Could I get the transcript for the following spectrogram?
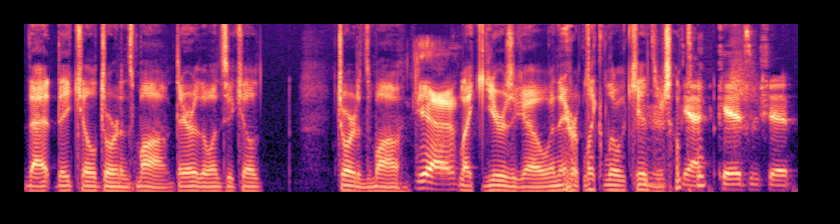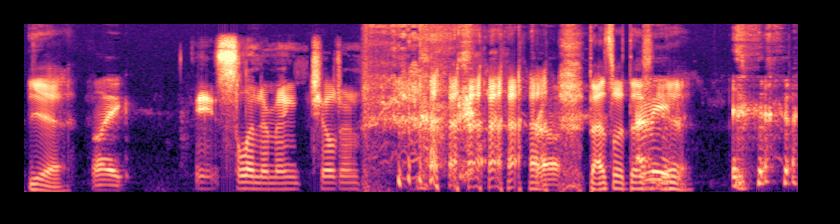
that they killed jordan's mom they're the ones who killed jordan's mom yeah, like years ago when they were like little kids or mm, something. Yeah, kids and shit. Yeah. Like, these Slenderman children. bro. That's what this I mean- yeah.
